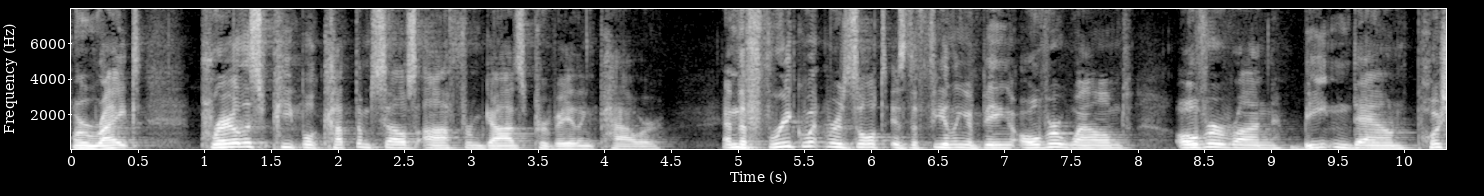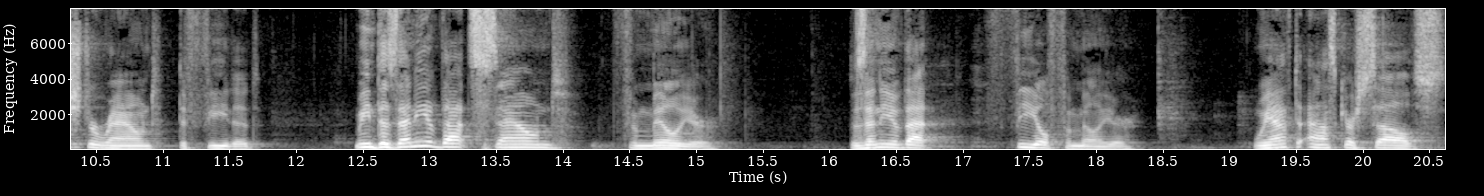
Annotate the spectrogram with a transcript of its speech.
or write, prayerless people cut themselves off from God's prevailing power. And the frequent result is the feeling of being overwhelmed, overrun, beaten down, pushed around, defeated. I mean, does any of that sound familiar? Does any of that feel familiar? We have to ask ourselves,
